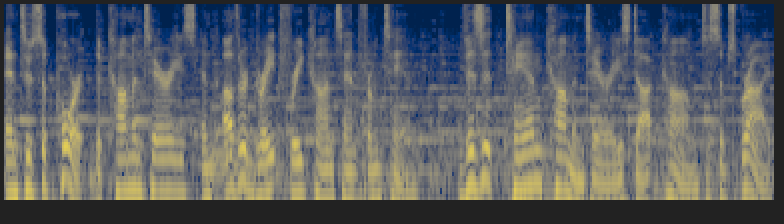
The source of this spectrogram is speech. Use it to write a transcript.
and to support the commentaries and other great free content from TAN, visit tancommentaries.com to subscribe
